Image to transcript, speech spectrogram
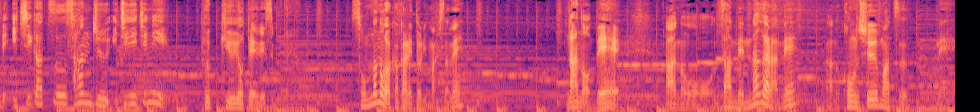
で、1月31日に復旧予定ですみたいな、ね。そんなのが書かれておりましたね。なので、あのー、残念ながらね、あの、今週末、ね、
